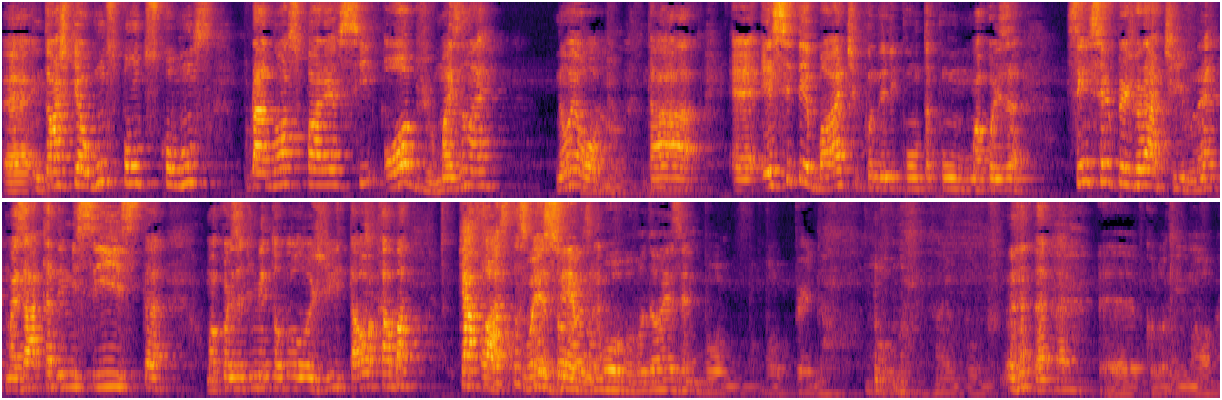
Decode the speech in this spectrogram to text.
É, então acho que alguns pontos comuns para nós parece óbvio, mas não é. Não é óbvio. Tá? É, esse debate, quando ele conta com uma coisa, sem ser pejorativo, né? Mas academicista, uma coisa de metodologia e tal, acaba que afasta as um pessoas. exemplo né? bobo, vou dar um exemplo bobo, bobo perdão, bobo, não é bobo, é, coloquei mal,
